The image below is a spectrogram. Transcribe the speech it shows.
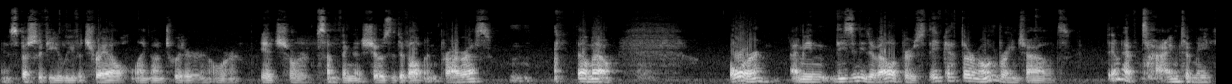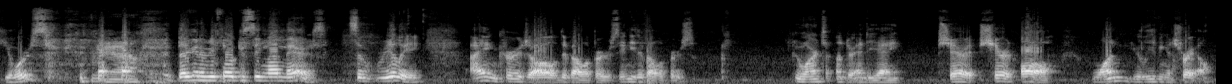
and especially if you leave a trail like on Twitter or Itch or something that shows the development progress, they'll know. Or, I mean, these indie developers, they've got their own brainchilds. They don't have time to make yours. Yeah. They're going to be focusing on theirs. So, really, I encourage all developers, indie developers, who aren't under NDA, share it. Share it all. One, you're leaving a trail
